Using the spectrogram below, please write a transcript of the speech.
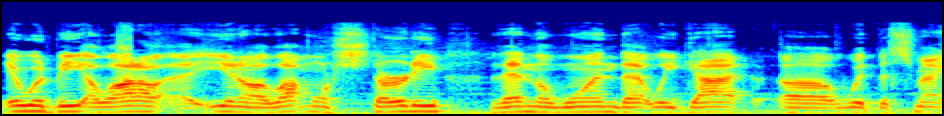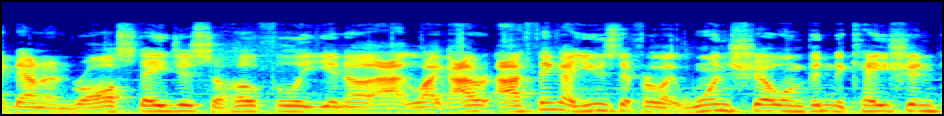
it would be a lot of, you know, a lot more sturdy than the one that we got uh, with the SmackDown and Raw stages. So hopefully, you know, I, like I, I think I used it for like one show on Vindication,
